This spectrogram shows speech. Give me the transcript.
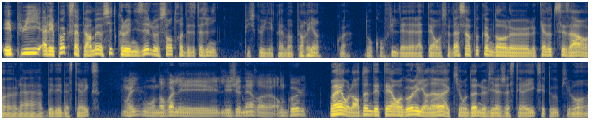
Et puis, à l'époque, ça permet aussi de coloniser le centre des États-Unis, puisqu'il y a quand même un peu rien, quoi. Donc, on file la terre aux soldats. C'est un peu comme dans le, le cadeau de César, euh, la BD d'Astérix. Oui, où on envoie les légionnaires euh, en Gaule. Ouais, on leur donne des terres en Gaule et il y en a un à qui on donne le village d'Astérix et tout. Puis bon, euh,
